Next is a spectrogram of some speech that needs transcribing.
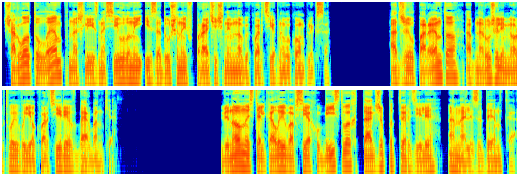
Шарлотту Лэмп нашли изнасилованной и задушенной в прачечной многоквартирного комплекса а Джилл Паренто обнаружили мертвой в ее квартире в Бербанке. Виновность Алькалы во всех убийствах также подтвердили анализы ДНК.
